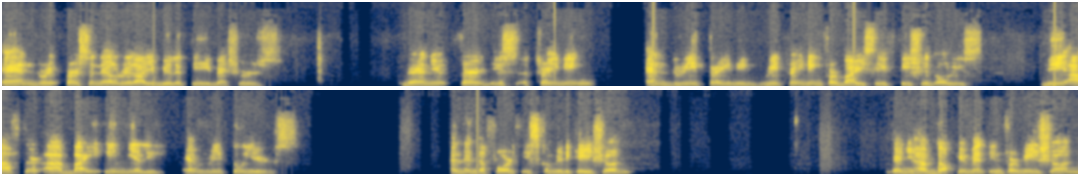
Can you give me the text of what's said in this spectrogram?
and re personnel reliability measures. Then you, third is training and retraining. Retraining for biosafety should always be after uh, biennially every two years. And then the fourth is communication. Then you have document information.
